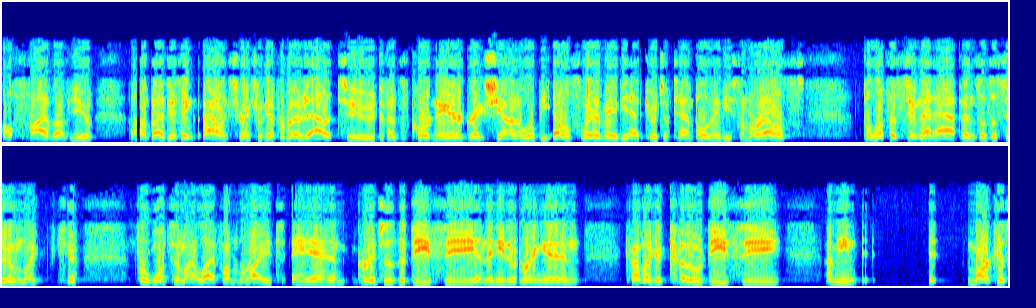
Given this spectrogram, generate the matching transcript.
all five of you. Uh, but I do think Alex Grinch will get promoted out to defensive coordinator. Greg Schiano will be elsewhere, maybe head coach of Temple, maybe somewhere else. But let's assume that happens. Let's assume, like, you know, for once in my life, I'm right. And Grinch is the DC, and they need to bring in kind of like a co-DC. I mean, Marcus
